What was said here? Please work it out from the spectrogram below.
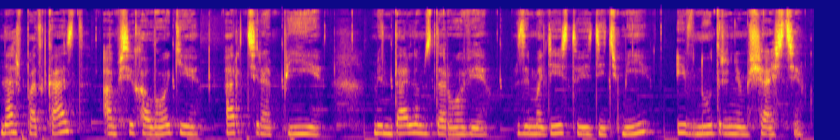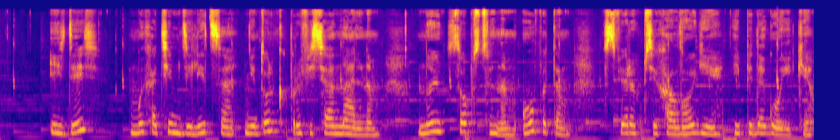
Наш подкаст о психологии, арт-терапии, ментальном здоровье, взаимодействии с детьми и внутреннем счастье. И здесь мы хотим делиться не только профессиональным, но и собственным опытом в сферах психологии и педагогики.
